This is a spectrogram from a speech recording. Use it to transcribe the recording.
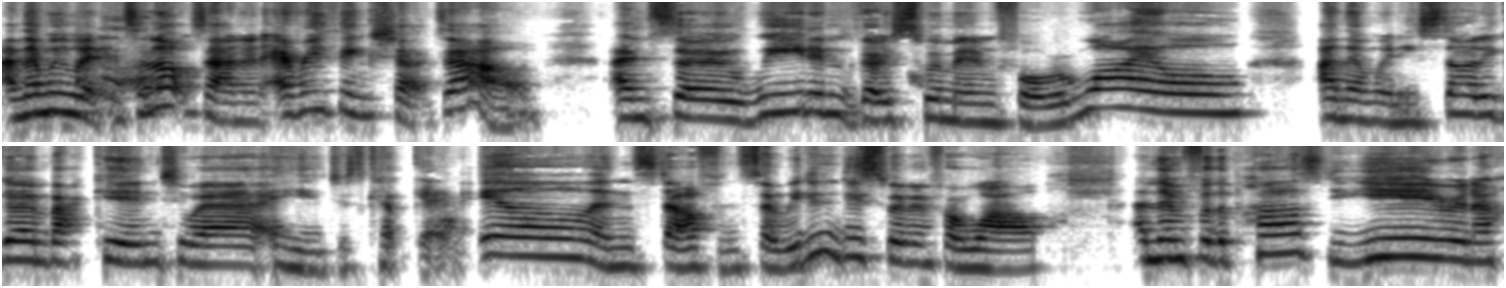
And then we went into lockdown and everything shut down. And so we didn't go swimming for a while. And then when he started going back into it, he just kept getting ill and stuff. And so we didn't do swimming for a while. And then for the past year and a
